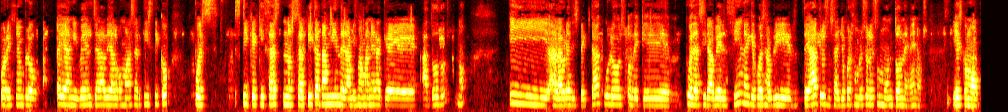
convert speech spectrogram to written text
por ejemplo, eh, a nivel ya de algo más artístico, pues sí que quizás nos salpica también de la misma manera que a todos, ¿no? Y a la hora de espectáculos o de que puedas ir a ver cine, que puedes abrir teatros, o sea, yo por ejemplo solo he hecho un montón de menos. Y es como,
